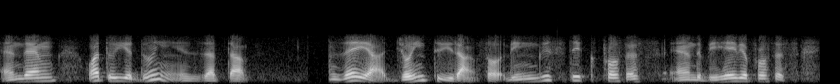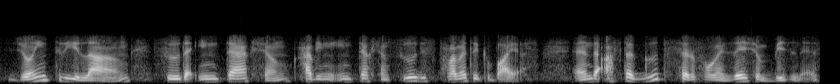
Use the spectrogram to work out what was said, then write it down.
And then what we are doing is that uh, they are jointly run. So linguistic process and behavior process jointly run through the interaction, having interaction through this parametric bias. And after good self-organization business,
